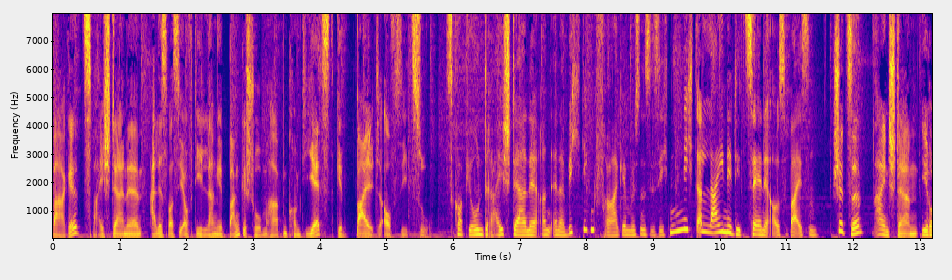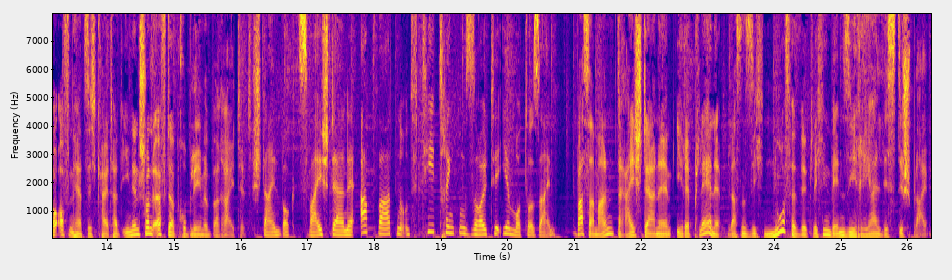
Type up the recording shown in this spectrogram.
Waage, zwei Sterne. Alles, was Sie auf die lange Bank geschoben haben, kommt jetzt geballt auf Sie zu. Skorpion drei Sterne, an einer wichtigen Frage müssen Sie sich nicht alleine die Zähne ausbeißen. Schütze, ein Stern. Ihre Offenherzigkeit hat Ihnen schon öfter Probleme bereitet. Steinbock zwei Sterne, abwarten und Tee trinken sollte Ihr Motto sein. Wassermann, drei Sterne. Ihre Pläne lassen sich nur verwirklichen, wenn sie realistisch bleiben.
